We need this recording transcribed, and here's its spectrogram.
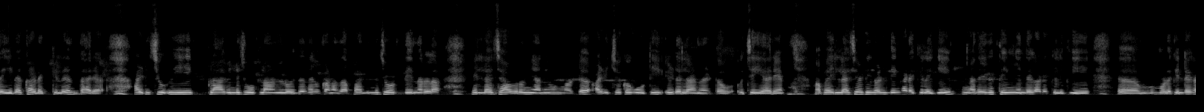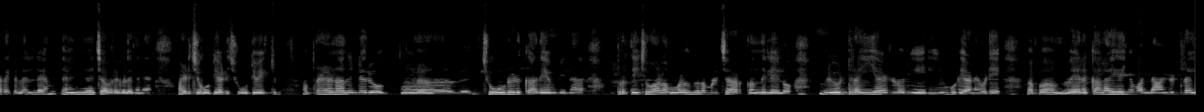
തൈയുടെ കടക്കിൽ ധര അടിച്ചു ഈ പ്ലാവിന്റെ ചുവട്ടിലാണല്ലോ ഇത് നിൽക്കണത്. അപ്പോൾ അതിന്റെ ചുവട്ടിൽ നിന്നുള്ള എല്ലാ ചവറും ഞാൻ ഇങ്ങോട്ട് അടിച്ചൊക്കെ കൂട്ടി ഇടലാണ് കേട്ടോ ചെയ്യാറ്. അപ്പോൾ എല്ലാ ചെടികളുടെയും കടക്കിലേക്ക് അതായത് തെങ്ങിന്റെ കടക്കിലേക്ക് മുളകിന്റെ കടക്കിലെല്ലാം ഞാൻ ചവറുകൾ ഇങ്ങനെ അടിച്ചു കൂട്ടി അടിച്ചു കൂട്ടി വെക്കും. അപ്പോഴാണ് അതിന്റെ ഒരു ചൂടെടുക്കാതെയും പിന്നെ പ്രത്യേകിച്ച് വളങ്ങളൊന്നും നമ്മൾ ചേർക്കുന്നില്ലല്ലോ. ഒരു ഡ്രൈ ആയിട്ടുള്ള ഒരു ഏരിയയും കൂടിയാണ് ഇവിടെ. അപ്പോൾ വേനൽക്കാലമായി കഴിഞ്ഞാൽ വല്ലാണ്ട് ഡ്രൈ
